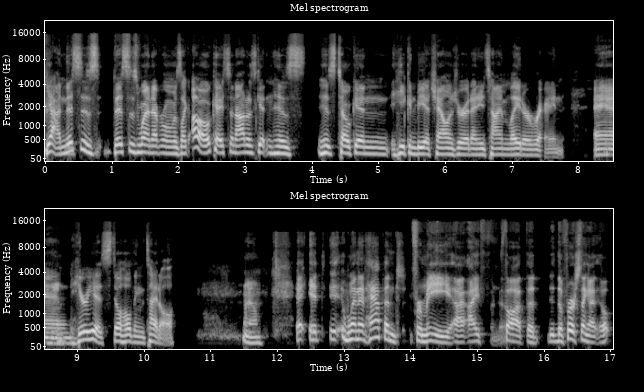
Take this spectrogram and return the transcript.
yeah, and this is this is when everyone was like, "Oh, okay, Sanada's getting his his token he can be a challenger at any time later reign and mm-hmm. here he is still holding the title yeah it, it, when it happened for me i, I oh, no. thought that the first thing i oh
